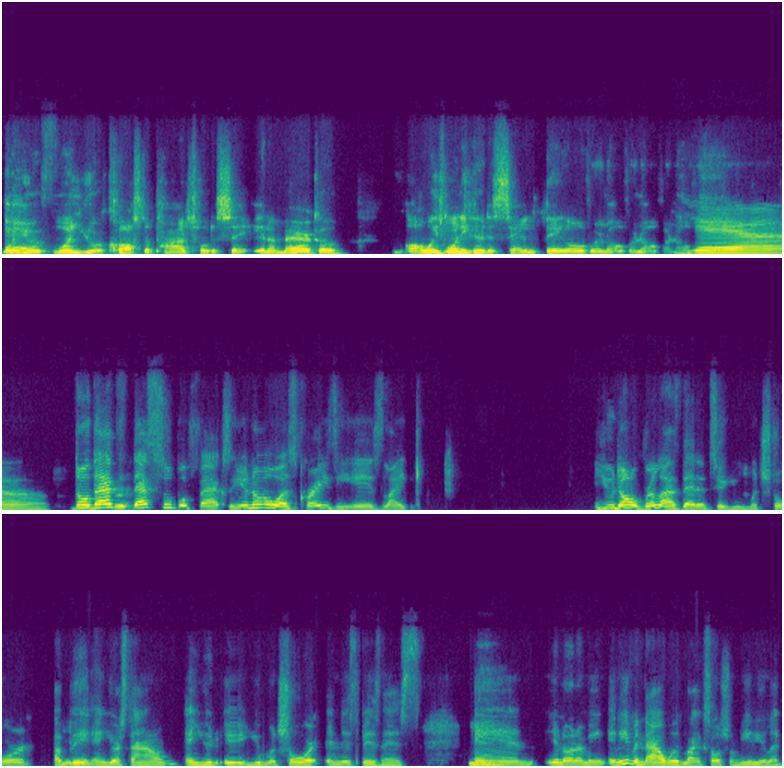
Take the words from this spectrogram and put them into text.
when you when you're across the pond, so to say. In America, always want to hear the same thing over and over and over and over. Yeah. No, that's that's super facts. You know what's crazy is like you don't realize that until you mature a mm-hmm. bit in your sound and you you mature in this business. Mm-hmm. And you know what I mean? And even now with like social media, like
